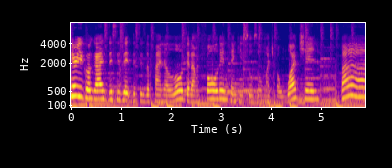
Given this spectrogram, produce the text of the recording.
here you go guys. This is it. This is the final load that i'm folding. Thank you so so much for watching. Bye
